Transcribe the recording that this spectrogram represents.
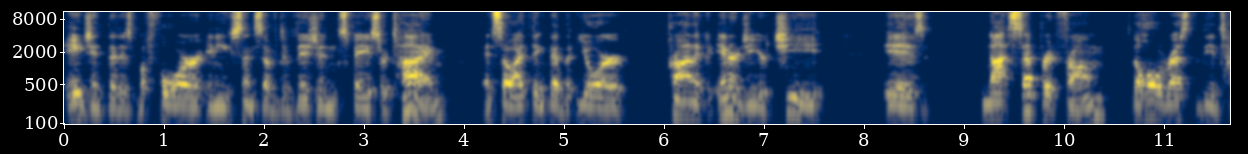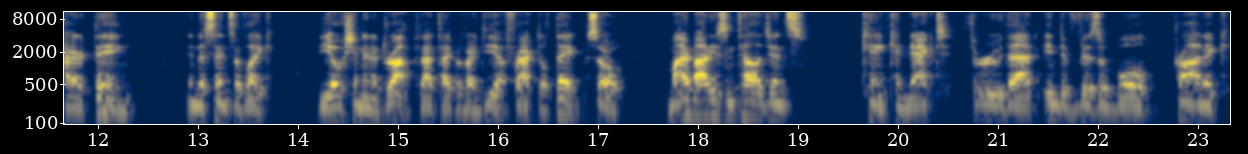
agent that is before any sense of division, space, or time. And so I think that your pranic energy, your chi, is not separate from the whole rest of the entire thing in the sense of like the ocean in a drop, that type of idea, fractal thing. So my body's intelligence can connect through that indivisible pranic,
